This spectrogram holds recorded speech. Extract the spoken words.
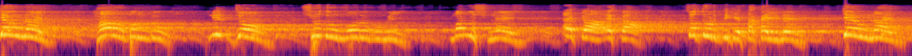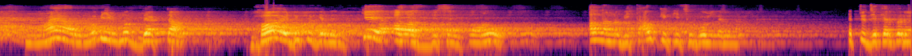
কেউ নাই। হ্যাঁ বন্ধু, নির্জন, শুধু মরুভূমি। মানুষ নেই। একা একা। চতুর্দিকে তাকাইলেন, কেউ নাই। মায়ার নবীর মধ্যে একটা ভয় ঢুকে গেলেন কে আওয়াজ দিচ্ছেন পড়ো আল্লাহ নবী কাউকে কিছু বললেন না। একটু জেকের করে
